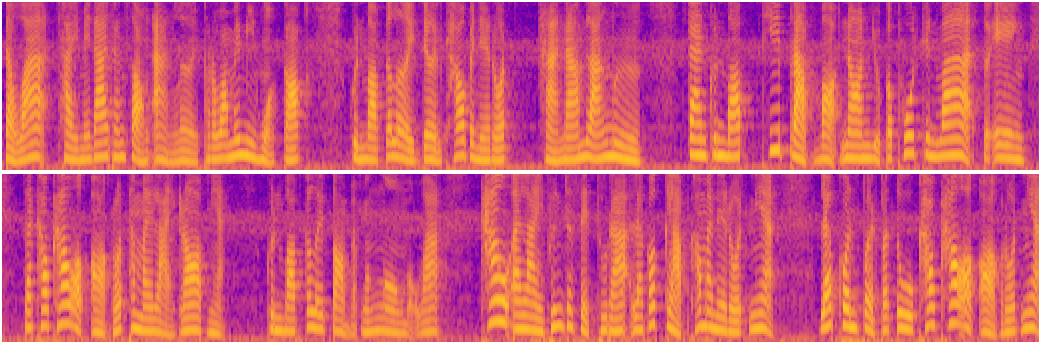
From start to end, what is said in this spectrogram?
แต่ว่าใช้ไม่ได้ทั้ง 2 อ่างเลย เพราะว่าไม่มีหัวก๊อก คุณบ๊อบก็เลยเดินเข้าไปในรถ หาน้ำล้างมือ แฟนคุณบ๊อบที่ปรับเบาะนอนอยู่ก็พูดขึ้นว่าตัวเองจะเข้าเข้าออกออกๆรถทำไมหลายรอบเนี่ย คุณบ๊อบก็เลยตอบแบบงงๆ บอกว่า เข้าอะไรเพิ่งจะเสร็จธุระ แล้วก็กลับเข้ามาในรถเนี่ย แล้วคนเปิดประตูเข้าเข้าออกออกๆรถเนี่ย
